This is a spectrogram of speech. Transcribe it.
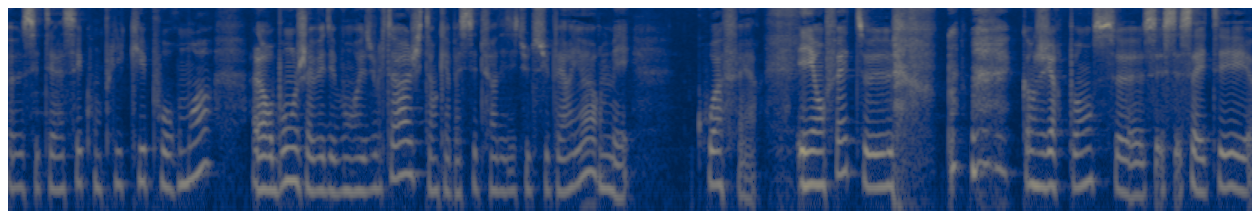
Euh, C'était assez compliqué pour moi. Alors bon, j'avais des bons résultats, j'étais en capacité de faire des études supérieures, mais quoi faire? Et en fait, euh, quand j'y repense, euh, ça a été,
